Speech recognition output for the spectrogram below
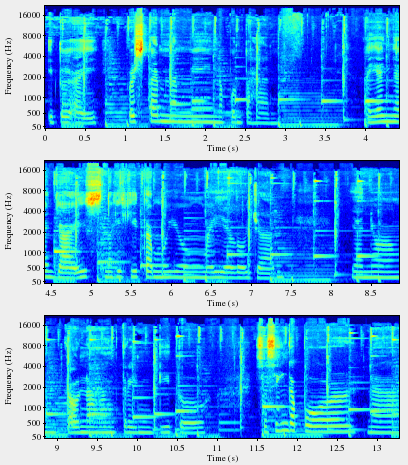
ito ay first time namin napuntahan. Ayan nga guys, nakikita mo yung may yellow dyan. Yan yung kaunahang train dito sa Singapore na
